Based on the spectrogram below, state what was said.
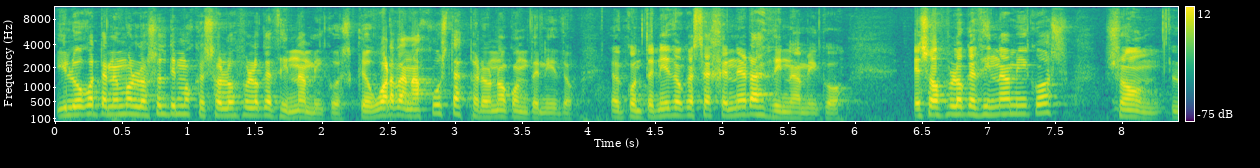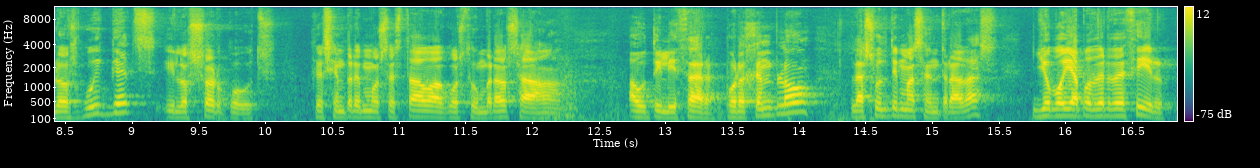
Y luego tenemos los últimos que son los bloques dinámicos, que guardan ajustes pero no contenido. El contenido que se genera es dinámico. Esos bloques dinámicos son los widgets y los shortcodes, que siempre hemos estado acostumbrados a, a utilizar. Por ejemplo, las últimas entradas. Yo voy a poder decir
